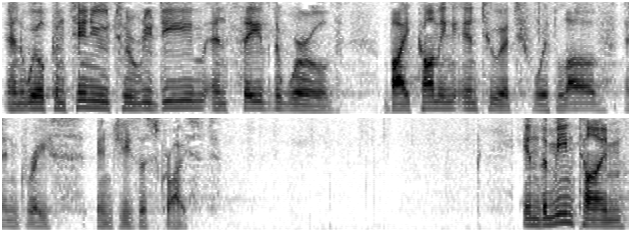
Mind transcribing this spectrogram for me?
and will continue to redeem and save the world by coming into it with love and grace in Jesus Christ. In the meantime,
